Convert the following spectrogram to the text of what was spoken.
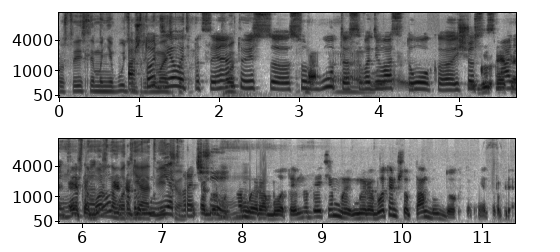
Просто если мы не будем А что делать пациенту вот. из э, Сургута, с Владивостока, еще с маленьким это, можно, вот я отвечу. нет врачей? Мы работаем над этим, мы, мы работаем, чтобы там был доктор, нет проблем.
